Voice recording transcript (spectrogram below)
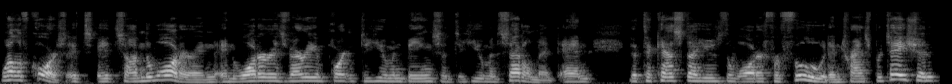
Well, of course, it's it's on the water, and, and water is very important to human beings and to human settlement. And the Tequesta use the water for food and transportation,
